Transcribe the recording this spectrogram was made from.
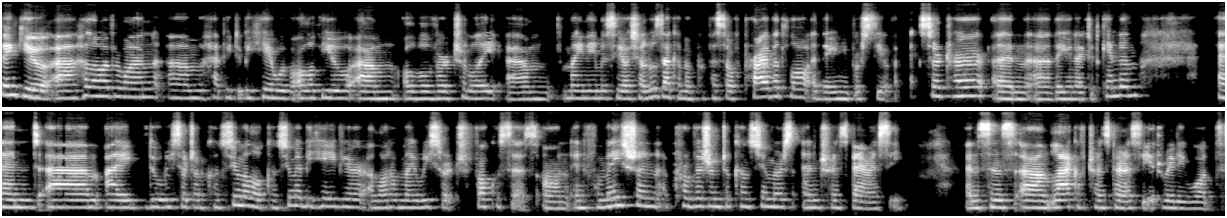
Thank you. Uh, hello, everyone. I'm happy to be here with all of you, um, although virtually. Um, my name is Joasia Luzak. I'm a professor of private law at the University of Exeter in uh, the United Kingdom. And um, I do research on consumer law, consumer behavior. A lot of my research focuses on information provision to consumers and transparency. And since um, lack of transparency is really what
